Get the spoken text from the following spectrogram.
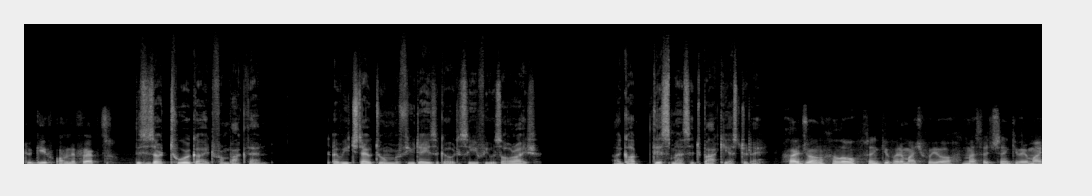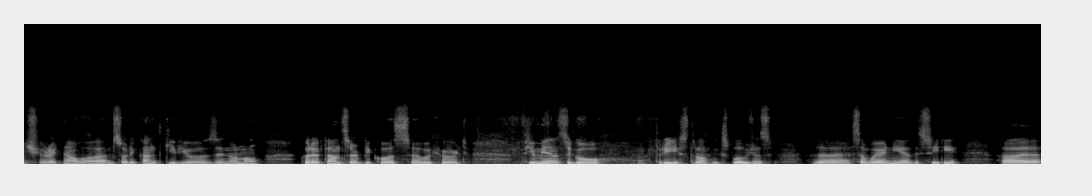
to give only facts. This is our tour guide from back then. I reached out to him a few days ago to see if he was alright. I got this message back yesterday. Hi John, hello. Thank you very much for your message. Thank you very much. Right now, uh, I'm sorry, can't give you the normal correct answer because uh, we heard a few minutes ago uh, three strong explosions uh, somewhere near the city. Uh,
